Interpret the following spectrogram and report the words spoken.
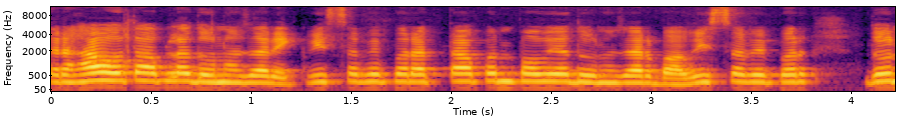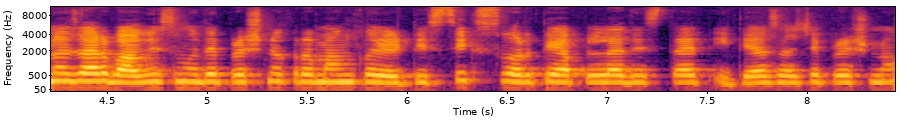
तर हा होता आपला दोन हजार एकवीसचा पेपर आत्ता आपण पाहूया दोन हजार बावीसचा पेपर दोन हजार बावीसमध्ये प्रश्न क्रमांक एटी सिक्सवरती आपल्याला दिसत आहेत इतिहासाचे प्रश्न.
